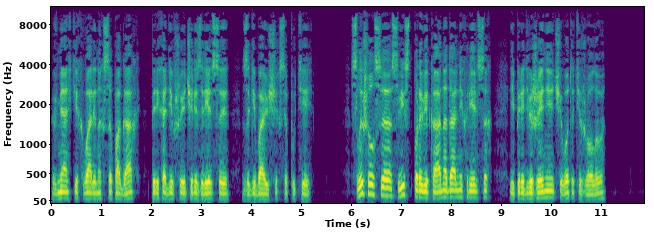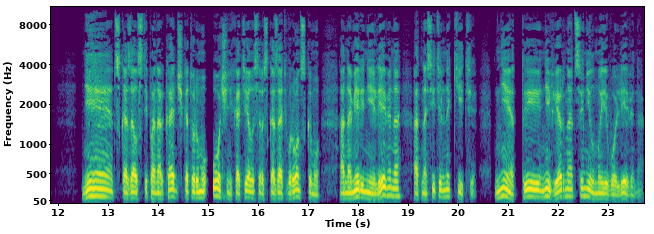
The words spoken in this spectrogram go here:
в мягких валенных сапогах, переходившие через рельсы загибающихся путей. Слышался свист паровика на дальних рельсах и передвижение чего-то тяжелого. «Нет», — сказал Степан Аркадьевич, которому очень хотелось рассказать Вронскому о намерении Левина относительно Кити. «Нет, ты неверно оценил моего Левина.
